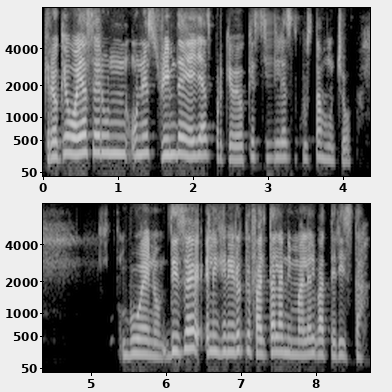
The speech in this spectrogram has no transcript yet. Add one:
creo que voy a hacer un un stream de ellas porque veo que sí les gusta mucho. Bueno, dice el ingeniero que falta el animal, el baterista.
